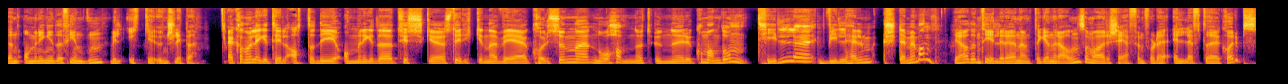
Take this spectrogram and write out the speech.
Den omringede fienden vil ikke unnslippe. Jeg kan jo legge til at de omringede tyske styrkene ved Korsun eh, nå havnet under kommandoen til eh, Wilhelm Stemmermann. Ja, den tidligere nevnte generalen, som var sjefen for det 11. korps,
